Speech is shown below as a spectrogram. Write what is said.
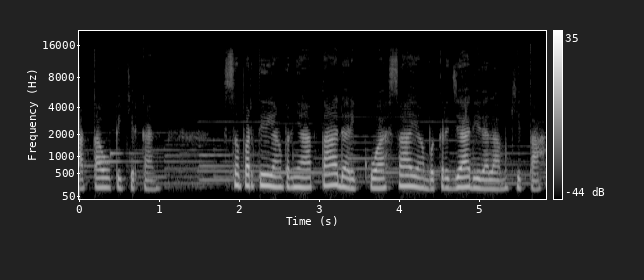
atau pikirkan, seperti yang ternyata dari kuasa yang bekerja di dalam kita.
